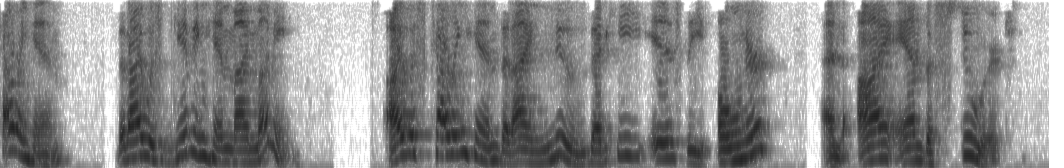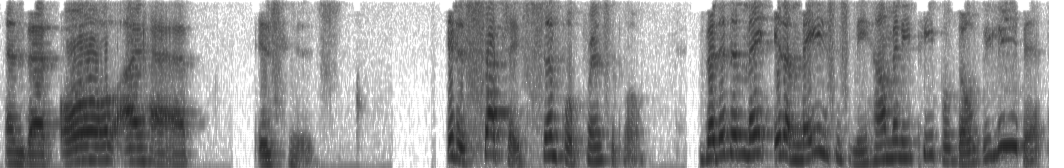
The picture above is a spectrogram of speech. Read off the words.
telling him that I was giving him my money. I was telling him that I knew that he is the owner and I am the steward and that all I have is his. It is such a simple principle that it, ama- it amazes me how many people don't believe it,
